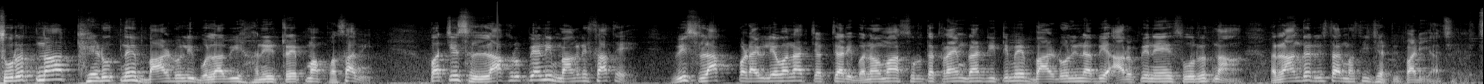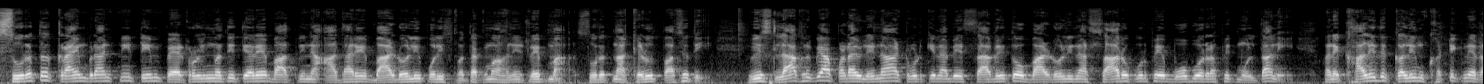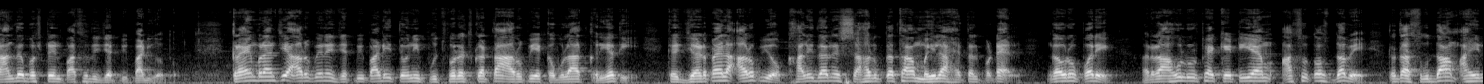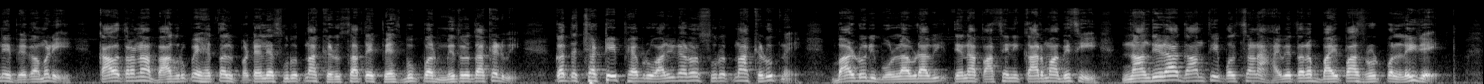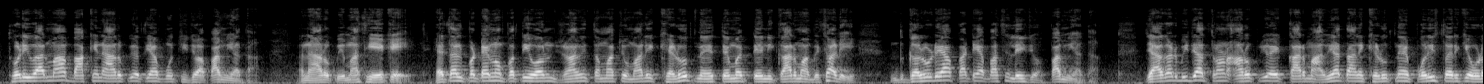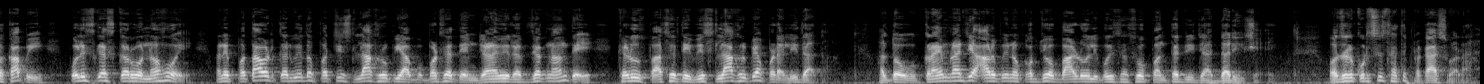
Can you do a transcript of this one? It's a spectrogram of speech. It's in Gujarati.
સુરતના ખેડૂતને બારડોલી બોલાવી હની ટ્રેપમાં ફસાવી પચીસ લાખ રૂપિયાની માંગણી સાથે વીસ લાખ પડાવી લેવાના ચકચારી બનાવમાં સુરત ક્રાઇમ બ્રાન્ચની ટીમે બારડોલીના બે આરોપીને સુરતના રાંદર વિસ્તારમાંથી ઝડપી પાડ્યા છે. સુરત ક્રાઇમ બ્રાન્ચની ટીમ પેટ્રોલિંગમાં હતી ત્યારે બાતમીના આધારે બારડોલી પોલીસ મથકમાં હની ટ્રેપમાં સુરતના ખેડૂત પાસેથી વીસ લાખ રૂપિયા પડાવી લેનાર ટોળકીના બે સાગરીતો બારડોલીના શાહરૂખ ઉર્ફે બોબો રફીક મુલતાની અને ખાલિદ કલીમ ખટીકને રાંદર બસ સ્ટેન્ડ પાસેથી ઝડપી પાડ્યો હતો. ક્રાઇમ બ્રાન્ચે આરોપીને ઝડપી પાડી તેની પૂછપરછ કરતા આરોપીએ કબૂલાત કરી હતી કે ઝડપાયેલા આરોપીઓ ખાલિદ અને શાહરૂખ તથા મહિલા હેતલ પટેલ, ગૌરવ પરેખ, રાહુલ ઉર્ફે કેટીએમ, આશુતોષ દવે તથા સુદામ આહીને ભેગા મળી કાવતરાના ભાગરૂપે હેતલ પટેલે સુરતના ખેડૂત સાથે ફેસબુક પર મિત્રતા કેળવી. ગત છઠ્ઠી ફેબ્રુઆરીના રોજ સુરતના ખેડૂતને બારડોલી બોલાવડાવી, તેના પાસેની કારમાં બેસી નાંદેડા ગામથી પલસાણા હાઈવે તરફ બાયપાસ રોડ પર લઈ જઈ થોડી વારમાં બાકીના આરોપીઓ ત્યાં પહોંચી જવા પામ્યા હતા. અને આરોપીમાંથી એકે હેતલ પટેલનો પતિ હોવાનું જણાવી તમાચો મારી ખેડૂતને તેમજ તેની કારમાં બેસાડી ગરુડિયા પાટિયા પાસે લઈ જવા પામ્યા હતા. જે આગળ બીજા ત્રણ આરોપીઓ એક કારમાં આવ્યા હતા અને ખેડૂતને પોલીસ તરીકે ઓળખ આપી પોલીસ કેસ કરવો ન હોય અને પતાવટ કરવી તો પચીસ લાખ રૂપિયા આપવો પડશે તેમ જણાવી રક્ષકના અંતે ખેડૂત પાસેથી વીસ લાખ રૂપિયા પડે લીધા હતા. હાલ તો ક્રાઇમ બ્રાન્ચે આરોપીનો કબજો બારડોલી પોલીસને સોંપવાની તજવીજ હાથ ધરી છે. અઝર કુર્સી સાથે પ્રકાશવાળા.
